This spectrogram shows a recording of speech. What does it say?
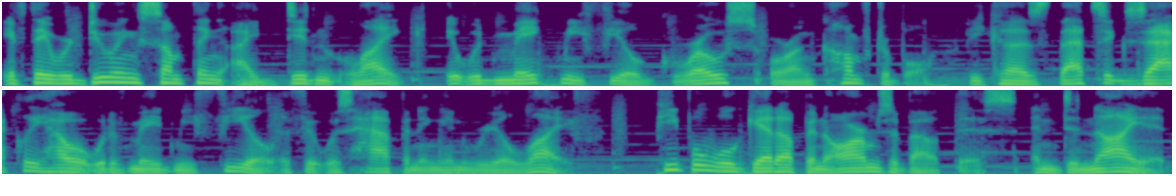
If they were doing something I didn't like, it would make me feel gross or uncomfortable because that's exactly how it would have made me feel if it was happening in real life. People will get up in arms about this and deny it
